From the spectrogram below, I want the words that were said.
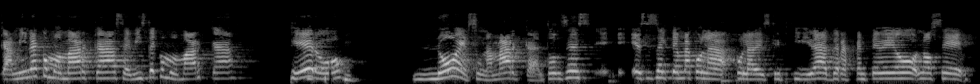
camina como marca, se viste como marca, pero no es una marca. Entonces, e, ese es el tema con la, con la descriptividad. De repente veo, no sé,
